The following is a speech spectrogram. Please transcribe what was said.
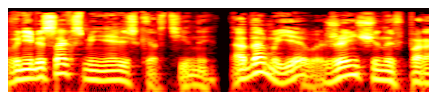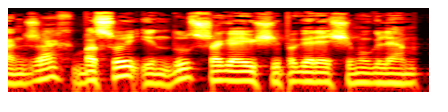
В небесах сменялись картины. Адам и Ева, женщины в паранджах, босой индус, шагающий по горящим углям.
